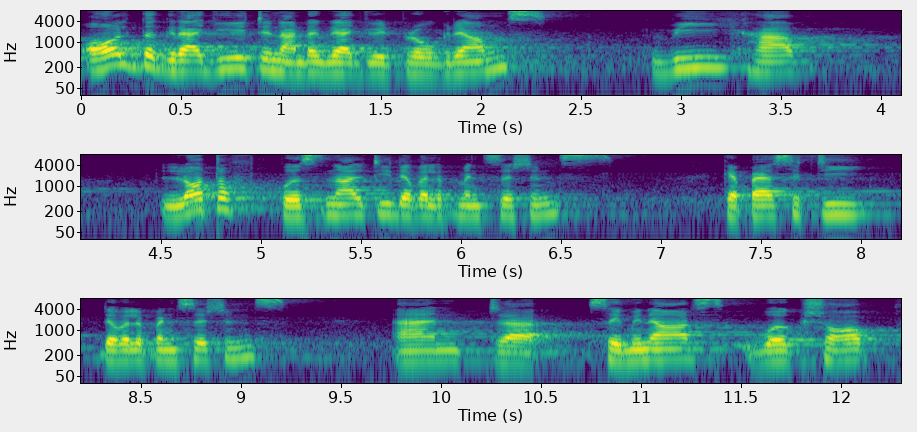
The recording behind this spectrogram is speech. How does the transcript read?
all the graduate and undergraduate programs, we have lot of personality development sessions, capacity development sessions, and uh, seminars, workshop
